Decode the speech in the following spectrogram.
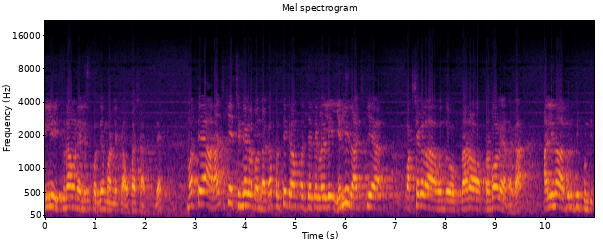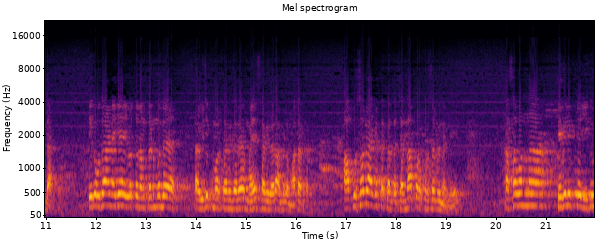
ಇಲ್ಲಿ ಚುನಾವಣೆಯಲ್ಲಿ ಸ್ಪರ್ಧೆ ಮಾಡಲಿಕ್ಕೆ ಅವಕಾಶ ಆಗ್ತದೆ. ಮತ್ತು ಆ ರಾಜಕೀಯ ಚಿಹ್ನೆಗಳು ಬಂದಾಗ ಪ್ರತಿ ಗ್ರಾಮ ಪಂಚಾಯತಿಗಳಲ್ಲಿ ಎಲ್ಲಿ ರಾಜಕೀಯ ಪಕ್ಷಗಳ ಒಂದು ಪ್ರಭಾವ ಆದಾಗ ಅಲ್ಲಿನ ಅಭಿವೃದ್ಧಿ ಕುಂಠಿತ ಆಗ್ತದೆ. ಈಗ ಉದಾಹರಣೆಗೆ ಇವತ್ತು ನಮ್ಮ ಕಣ್ಮುಂದೆ ವಿಜಯ್ ಕುಮಾರ್ ಸರ್ ಇದ್ದಾರೆ, ಮಹೇಶ್ ಸರ್ ಇದ್ದಾರೆ, ಆಮೇಲೆ ಮಾತಾಡ್ತಾರೆ. ಆ ಪುರಸಭೆ ಆಗಿರ್ತಕ್ಕಂಥ ಚಂದಾಪುರ ಪುರಸಭೆಯಲ್ಲಿ ಕಸವನ್ನು ತೆಗಿಲಿಕ್ಕೆ ಇದು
